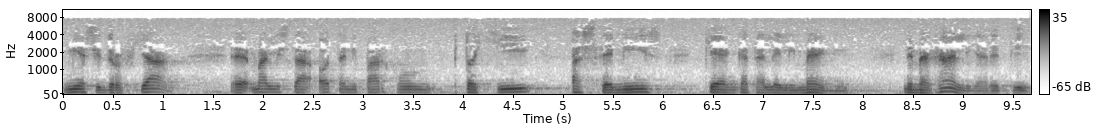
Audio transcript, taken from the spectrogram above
μια συντροφιά ε, μάλιστα όταν υπάρχουν πτωχοί ασθενείς και εγκαταλελειμμένοι. Είναι μεγάλη αρετή.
